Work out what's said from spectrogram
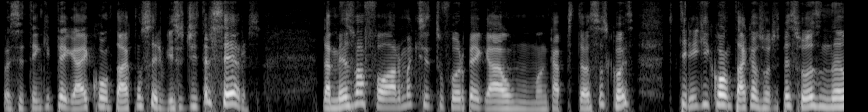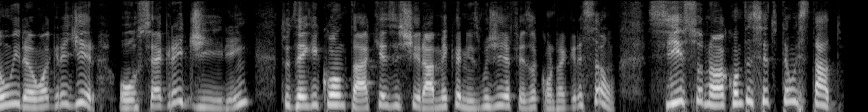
Você tem que pegar e contar com serviço de terceiros. Da mesma forma que se tu for pegar um ancapistão, essas coisas, tu teria que contar que as outras pessoas não irão agredir. Ou se agredirem, tu tem que contar que existirá mecanismos de defesa contra agressão. Se isso não acontecer, tu tem um Estado.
